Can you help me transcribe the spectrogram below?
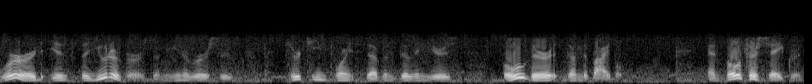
Word is the universe, and the universe is 13.7 billion years older than the Bible. And both are sacred.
